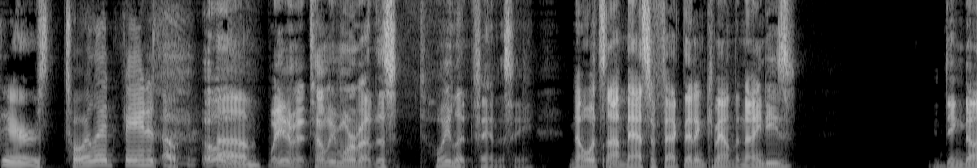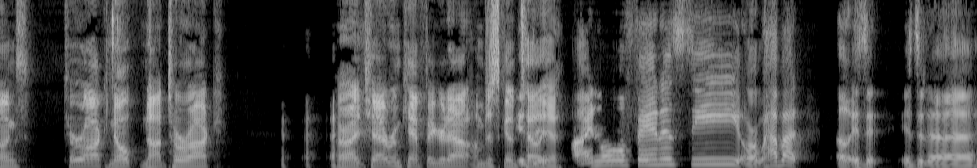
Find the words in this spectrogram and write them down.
there's toilet fantasy. Oh, Oh, Um, wait a minute. Tell me more about this toilet fantasy. No, it's not Mass Effect. That didn't come out in the 90s. Ding dongs. Turok? Nope, not Turok. All right, chat room can't figure it out. I'm just going to tell it you. Final Fantasy, or how about? Oh, is it is it uh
